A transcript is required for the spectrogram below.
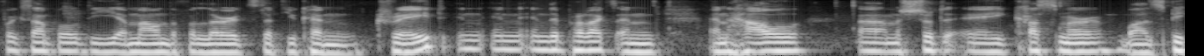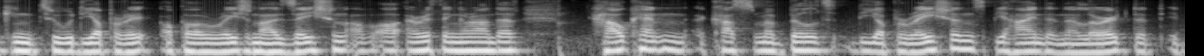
for example, the amount of alerts that you can create in, in, in the products and and how um, should a customer, while speaking to the opera operationalization of all, everything around that, how can a customer build the operations behind an alert that it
